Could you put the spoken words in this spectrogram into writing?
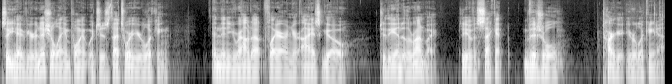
so you have your initial aim point, which is that's where you're looking. And then you round out flare and your eyes go to the end of the runway. So you have a second visual target you're looking at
